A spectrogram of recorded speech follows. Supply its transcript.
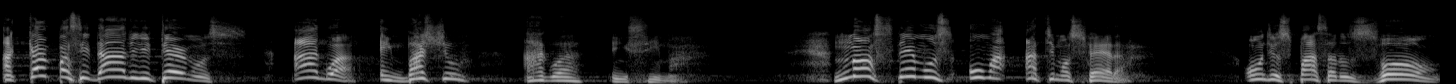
A capacidade de termos água embaixo, água em cima. Nós temos uma atmosfera onde os pássaros voam,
